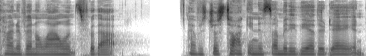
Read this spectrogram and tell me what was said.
kind of an allowance for that. I was just talking to somebody the other day and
